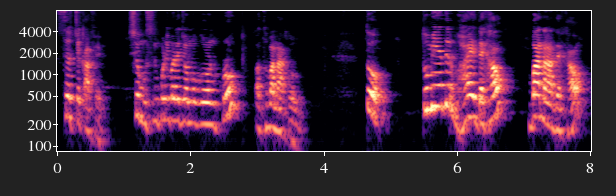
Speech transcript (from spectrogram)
সে হচ্ছে কাফের। সে মুসলিম পরিবারে জন্মগ্রহণ করুক অথবা না করুক। তো, তুমি এদের ভয়ে দেখাও বা না দেখাও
